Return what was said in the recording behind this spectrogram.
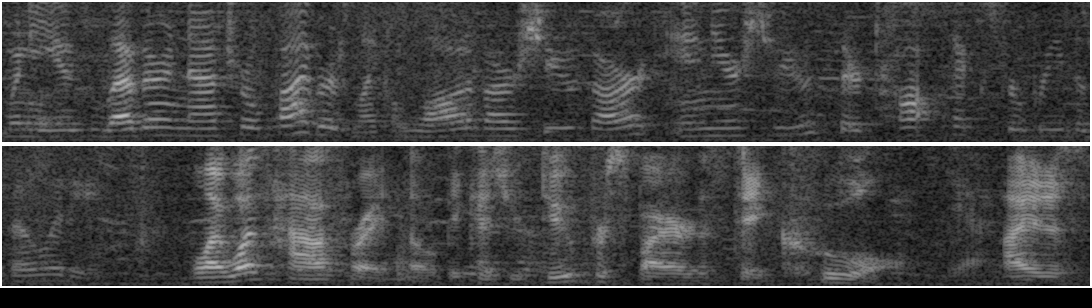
When you use leather and natural fibers, like a lot of our shoes are, in your shoes, they're top picks for breathability. Well, I was half right though, because you do perspire to stay cool. Yes. I just,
